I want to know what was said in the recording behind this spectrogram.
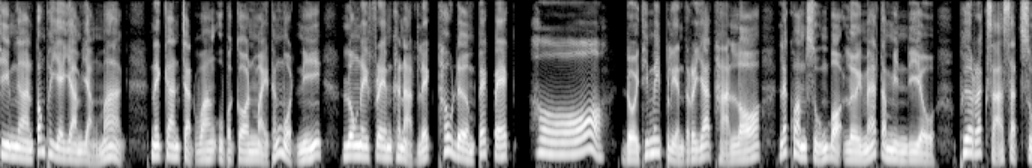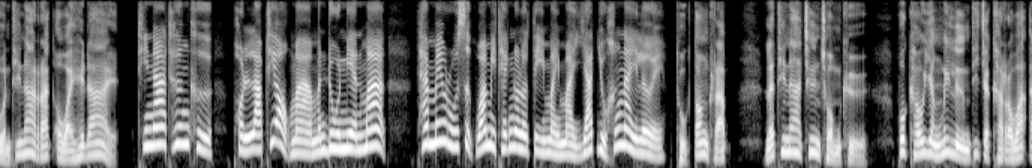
ทีมงานต้องพยายามอย่างมาก ในการจัดวางอุปกรณ์ใหม่ทั้งหมดนี้ ลงในเฟรมขนาดเล็กเท่าเดิมเป๊กโหๆ โดยที่ไม่เปลี่ยนระยะฐานล้อ และความสูงเบาะเลยแม้แต่มิลเดียว เพื่อรักษาสัดส่วนที่น่ารักเอาไว้ให้ได้ ที่น่าทึ่งคือผลลัพธ์ที่ออกมามันดูเนียนมาก แทบไม่รู้สึกว่ามีเทคโนโลยีใหม่ๆ ยัดอยู่ข้างในเลย ถูกต้องครับ และที่น่าชื่นชมคือ พวกเขายังไม่ลืมที่จะคารวะอ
